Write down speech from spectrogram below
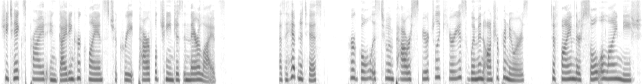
she takes pride in guiding her clients to create powerful changes in their lives. As a hypnotist, her goal is to empower spiritually curious women entrepreneurs to find their soul aligned niche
